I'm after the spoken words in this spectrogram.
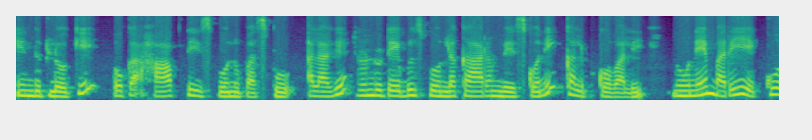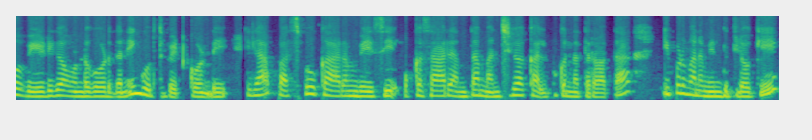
ఇందులోకి ఒక హాఫ్ టీ స్పూన్ పసుపు అలాగే రెండు టేబుల్ స్పూన్ల కారం వేసుకొని కలుపుకోవాలి. నూనె మరీ ఎక్కువ వేడిగా ఉండకూడదని గుర్తుపెట్టుకోండి. ఇలా పసుపు కారం వేసి ఒకసారి అంతా మంచిగా కలుపుకున్న తర్వాత ఇప్పుడు మనం ఇందులోకి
